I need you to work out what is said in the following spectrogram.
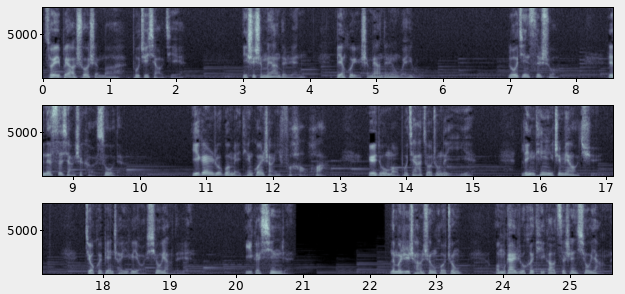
所以不要说什么不拘小节，你是什么样的人，便会与什么样的人为伍。罗金斯说：“人的思想是可塑的。”一个人如果每天观赏一幅好画，阅读某部佳作中的一页，聆听一支妙曲，就会变成一个有修养的人，一个新人。那么日常生活中，我们该如何提高自身修养呢？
